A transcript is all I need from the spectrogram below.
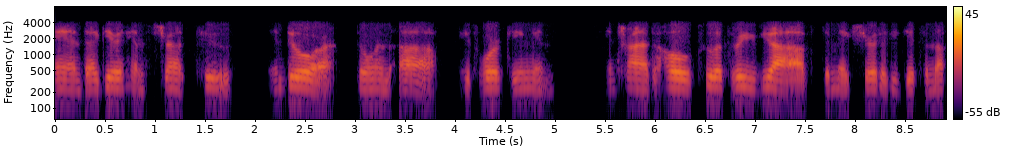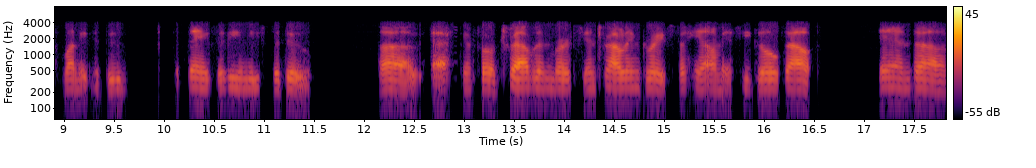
and uh, giving him strength to endure doing uh, his working and and trying to hold two or three jobs to make sure that he gets enough money to do the things that he needs to do. Uh, asking for traveling mercy and traveling grace for him as he goes out and uh,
